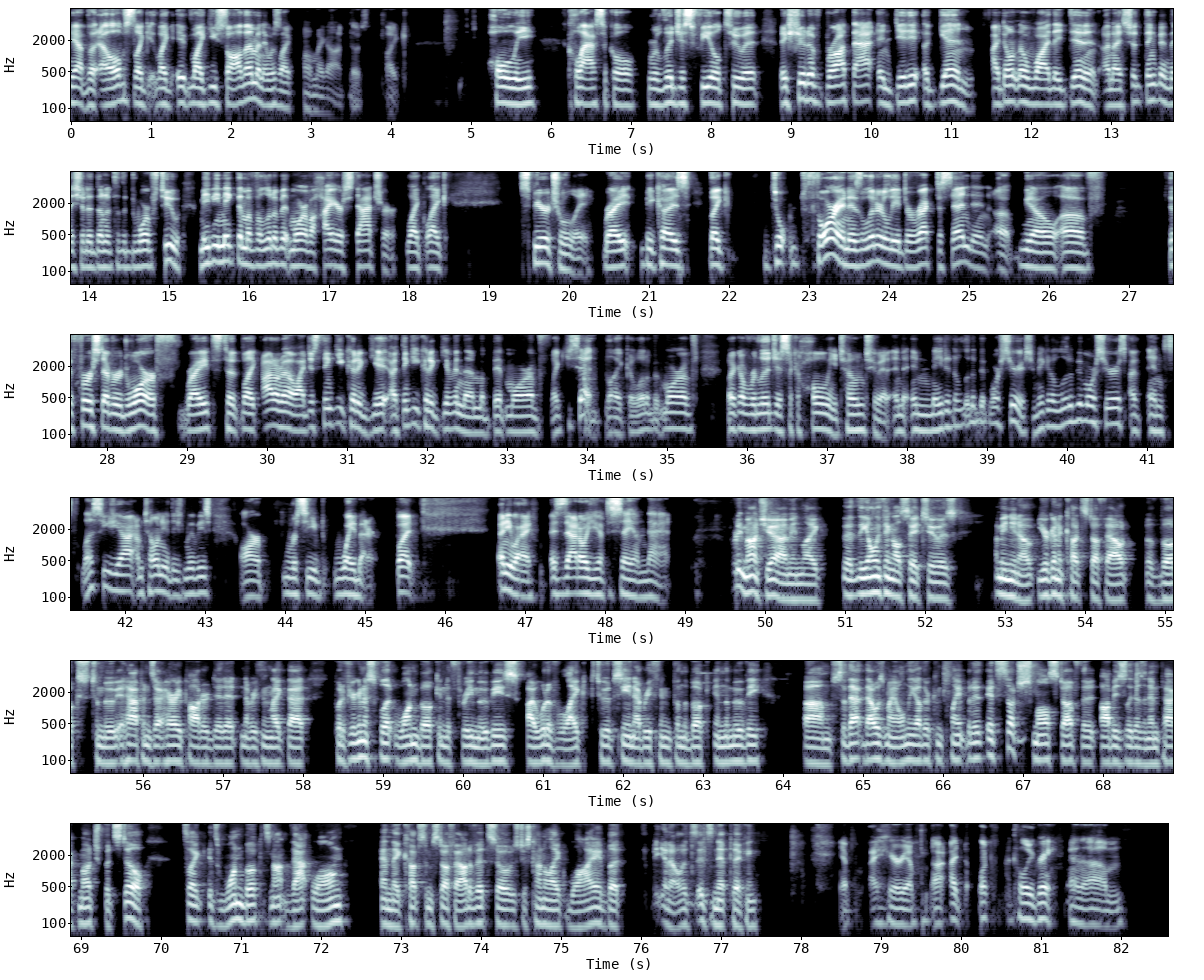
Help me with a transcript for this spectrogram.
Yeah, the elves, like like it, like you saw them, and it was like, oh my god, those like holy, classical, religious feel to it. They should have brought that and did it again. I don't know why they didn't, and I should think that they should have done it to the dwarves too. Maybe make them of a little bit more of a higher stature, like like spiritually, right? Because like Thorin is literally a direct descendant of you know of the first ever dwarf, right? To like, I don't know. I just think you could have get. I think you could have given them a bit more of, like you said, like a little bit more of like a religious, like a holy tone to it, and and made it a little bit more serious. You make it a little bit more serious uh, and less CGI. I'm telling you, these movies are received way better. But anyway, is that all you have to say on that? Pretty much, yeah. I mean, like the, the only thing I'll say too is, I mean, you know, you're going to cut stuff out of books to move. It happens that Harry Potter did it and everything like that. But if you're going to split one book into three movies, I would have liked to have seen everything from the book in the movie. Um, so that that was my only other complaint. But it, it's such small stuff that it obviously doesn't impact much. But still, it's like it's one book. It's not that long, and they cut some stuff out of it. So it was just kind of like why? But you know, it's it's nitpicking. Yep, I hear you. I, I look, I totally agree. And um,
